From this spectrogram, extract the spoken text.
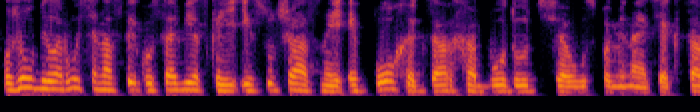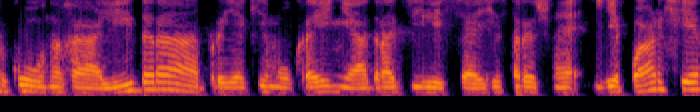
ужо ў беларусі на стыку савецкай і сучаснай эпох экзарха будуць успамінаць як царкоўнага лідара пры якім у краіне адрадзіліся гістарычныя епархіі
